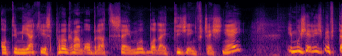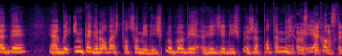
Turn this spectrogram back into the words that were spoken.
o tym, jaki jest program obrad Sejmu, bodaj tydzień wcześniej. I musieliśmy wtedy jakby integrować to, co mieliśmy, bo wie, wiedzieliśmy, że potem No To już jako 15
